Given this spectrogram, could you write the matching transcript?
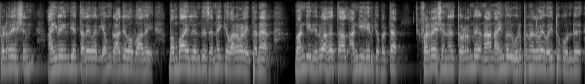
ஃபெடரேஷன் அகில இந்திய தலைவர் எம் ராஜகோபாலை பம்பாயிலிருந்து சென்னைக்கு வரவழைத்தனர். வங்கி நிர்வாகத்தால் அங்கீகரிக்கப்பட்ட ஃபெடரேஷனில் தொடர்ந்து நான் ஐம்பது உறுப்பினர்களை வைத்துக்கொண்டு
